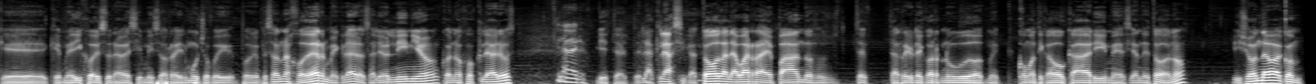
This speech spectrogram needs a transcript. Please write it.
que, que me dijo eso una vez y me hizo reír mucho, porque, porque empezaron a joderme, claro, salió el niño con ojos claros, Claro. y este, la clásica, toda la barra de pan, sos te- terrible cornudo, me- cómo te cagó Cari, me decían de todo, ¿no? Y yo andaba con,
